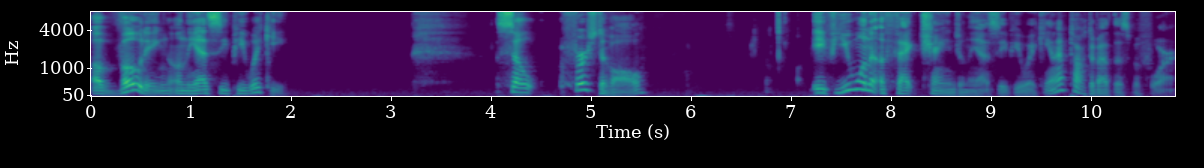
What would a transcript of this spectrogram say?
of voting on the SCP Wiki. So, first of all, if you want to affect change on the SCP Wiki, and I've talked about this before,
